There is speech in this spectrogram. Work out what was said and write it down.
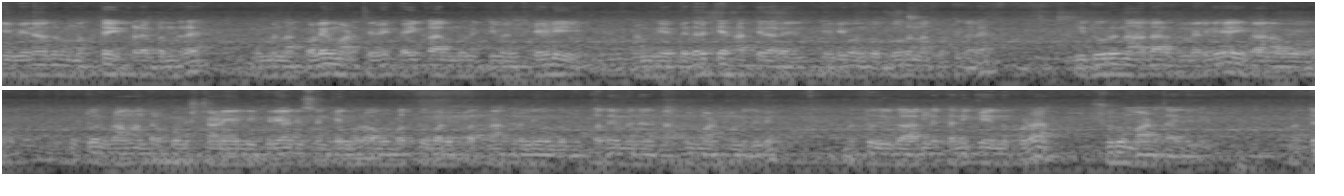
ನೀವೇನಾದರೂ ಮತ್ತೆ ಈ ಕಡೆ ಬಂದರೆ ನಿಮ್ಮನ್ನು ಕೊಲೆ ಮಾಡ್ತೀವಿ, ಕೈ ಕಾಲು ಮುರಿತೀವಿ ಅಂತ ಹೇಳಿ ನಮಗೆ ಬೆದರಿಕೆ ಹಾಕಿದ್ದಾರೆ ಅಂತ ಹೇಳಿ ಒಂದು ದೂರನ್ನು ಕೊಟ್ಟಿದ್ದಾರೆ. ಈ ದೂರಿನ ಆಧಾರದ ಮೇರೆಗೆ ಈಗ ನಾವು ಪುತ್ತೂರು ಗ್ರಾಮಾಂತರ ಪೊಲೀಸ್ ಠಾಣೆಯಲ್ಲಿ ಫಿರ್ಯಾದಿ ಸಂಖ್ಯೆ ನೂರ ಒಂಬತ್ತು ಬಾರಿ ಇಪ್ಪತ್ನಾಲ್ಕರಲ್ಲಿ ಒಂದು ಮೊಕದ್ದಮೆಯನ್ನು ದಾಖಲು ಮಾಡ್ಕೊಂಡಿದ್ದೀವಿ ಮತ್ತು ಈಗಾಗಲೇ ತನಿಖೆಯನ್ನು ಕೂಡ ಶುರು ಮಾಡ್ತಾ ಇದ್ದೀವಿ. ಮತ್ತು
